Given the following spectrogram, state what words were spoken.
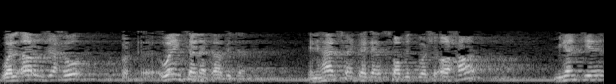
والأرجح وإن كان ثابتا. یعنی هر که اگر ثابت باشه آحاد؟ میگن که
